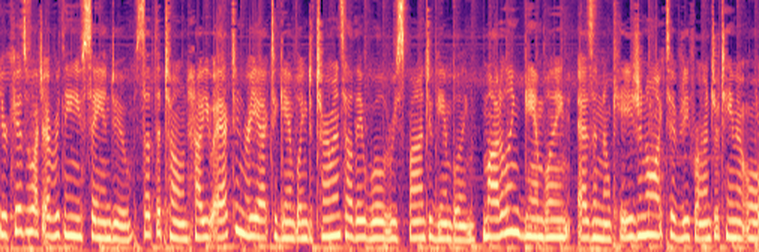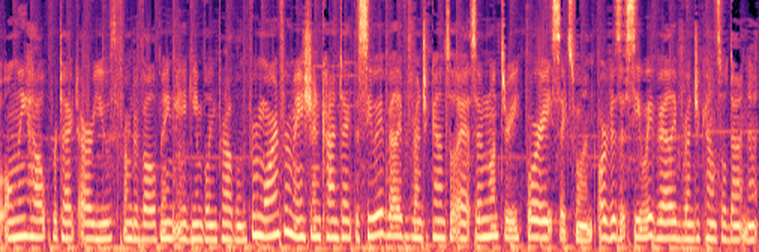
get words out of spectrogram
Your kids watch everything you say and do. Set the tone. How you act and react to gambling determines how they will respond to gambling. Modeling gambling as an occasional activity for entertainment will only help protect our youth from developing a gambling problem. For more information, contact the Seaway Valley Prevention Council at 713-4861 or visit seawayvalleypreventioncouncil.net.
